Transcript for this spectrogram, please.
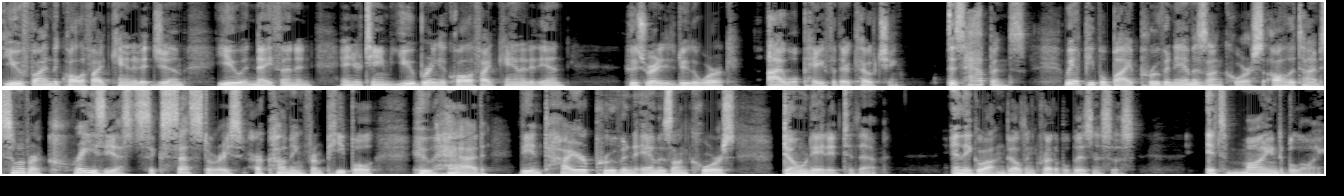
You find the qualified candidate, Jim, you and Nathan and, and your team, you bring a qualified candidate in who's ready to do the work. I will pay for their coaching. This happens. We have people buy proven Amazon course all the time. Some of our craziest success stories are coming from people who had the entire proven Amazon course donated to them and they go out and build incredible businesses. It's mind blowing.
